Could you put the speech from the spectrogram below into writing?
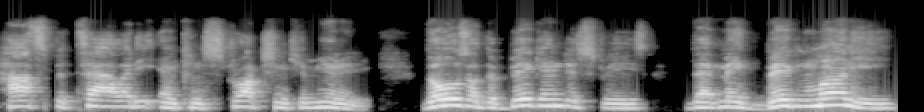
hospitality, and construction community. Those are the big industries that make big money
